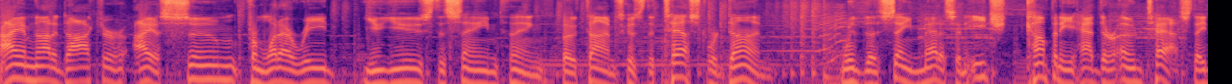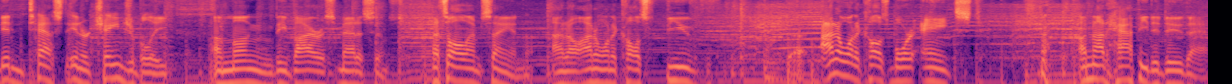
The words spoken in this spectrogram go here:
I am not a doctor. I assume from what I read, you use the same thing both times because the tests were done with the same medicine. Each company had their own test. They didn't test interchangeably among the virus medicines. That's all I'm saying. I don't. I don't want to cause few. I don't want to cause more angst. I'm not happy to do that.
